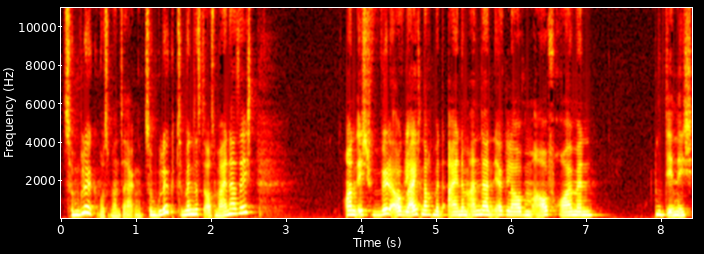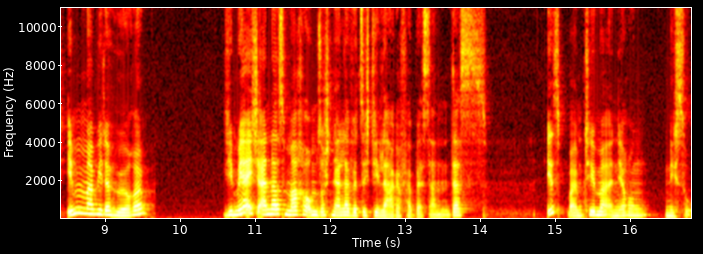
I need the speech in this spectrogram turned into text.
Zum Glück, muss man sagen. Zum Glück, zumindest aus meiner Sicht. Und ich will auch gleich noch mit einem anderen Irrglauben aufräumen, den ich immer wieder höre. Je mehr ich anders mache, umso schneller wird sich die Lage verbessern. Das ist beim Thema Ernährung nicht so.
